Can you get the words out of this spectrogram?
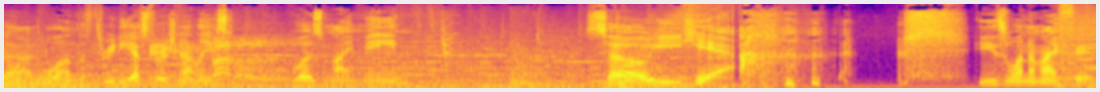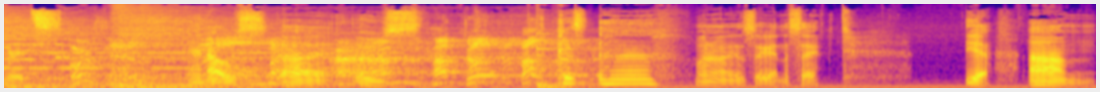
uh, well in the 3DS version at least, was my main. So yeah, he's one of my favorites. And I was, uh, it was, cause, uh, what was I gonna say? Yeah, um,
